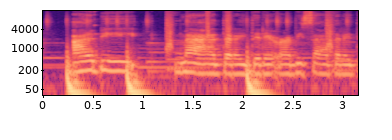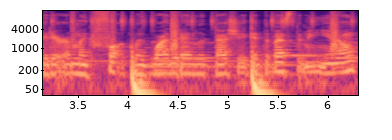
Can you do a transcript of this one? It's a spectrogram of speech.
I'd be mad that I did it, or I'd be sad that I did it, or I'm like, fuck, like, why did I let that shit get the best of me, you know?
